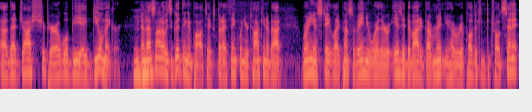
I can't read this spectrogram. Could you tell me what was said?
uh, that Josh Shapiro will be a deal maker. Mm-hmm. Now, that's not always a good thing in politics, but I think when you're talking about running a state like Pennsylvania where there is a divided government, you have a Republican controlled Senate,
